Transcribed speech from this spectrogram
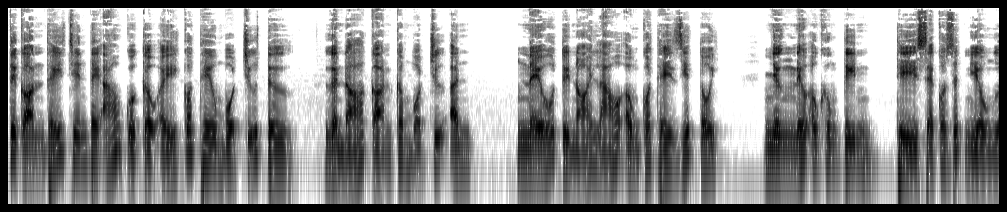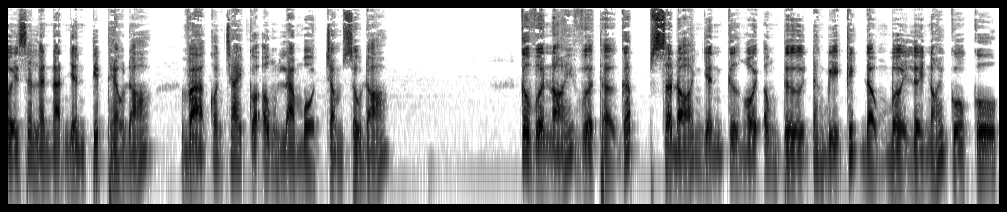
Tôi còn thấy trên tay áo của cậu ấy có thêu một chữ từ. Gần đó còn có một chữ ân. Nếu tôi nói láo ông có thể giết tôi. Nhưng nếu ông không tin thì sẽ có rất nhiều người sẽ là nạn nhân tiếp theo đó và con trai của ông là một trong số đó. Cô vừa nói vừa thở gấp, sau đó nhận cơ hội ông Từ đang bị kích động bởi lời nói của cô.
